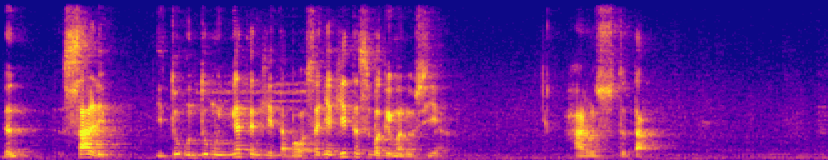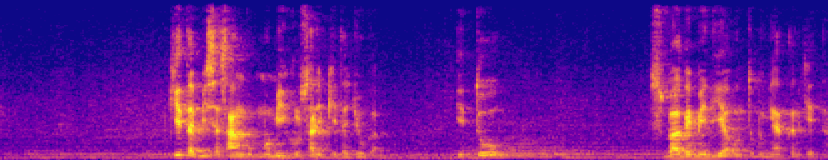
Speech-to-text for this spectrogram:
Dan salib itu untuk mengingatkan kita bahwasanya kita sebagai manusia harus tetap kita bisa sanggup memikul salib kita juga. Itu sebagai media untuk mengingatkan kita.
